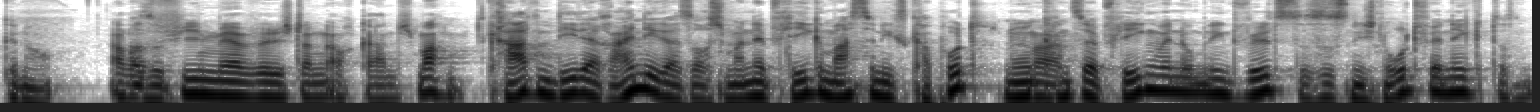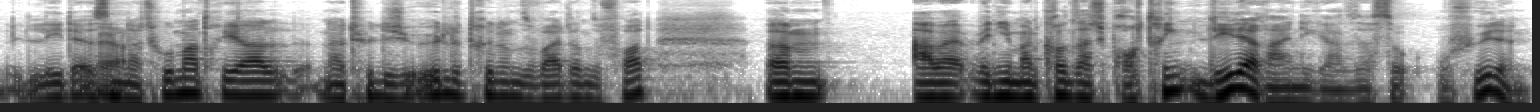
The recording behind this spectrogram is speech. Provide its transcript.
genau. Aber Also- viel mehr will ich dann auch gar nicht machen. Gerade ein Lederreiniger ist auch, ich meine, in der Pflege machst du nichts kaputt. Ne? Kannst du ja pflegen, wenn du unbedingt willst. Das ist nicht notwendig. Das Leder ist Ja. ein Naturmaterial, natürliche Öle drin und so weiter und so fort. Ähm, aber wenn jemand kommt und sagt, ich brauche dringend einen Lederreiniger, dann sagst du, wofür denn?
